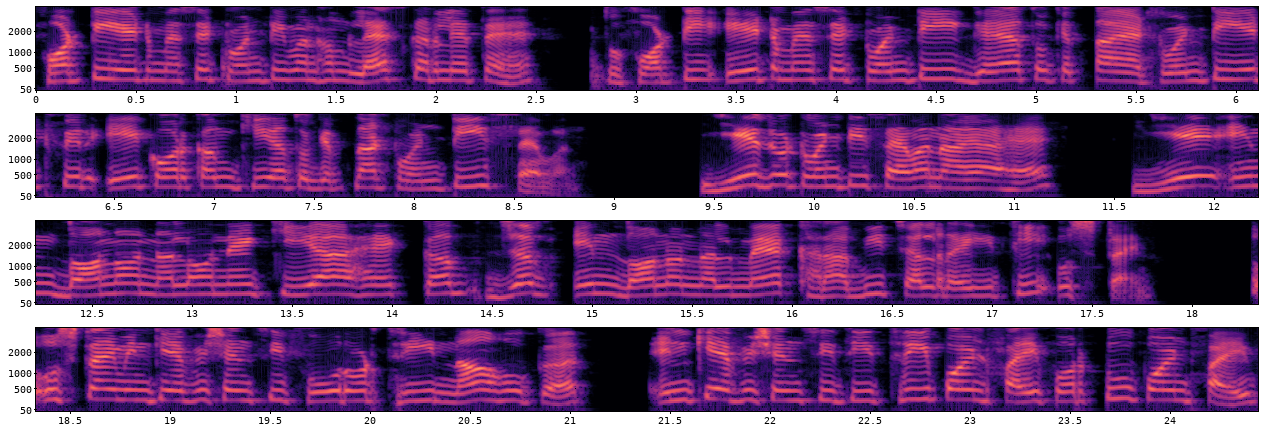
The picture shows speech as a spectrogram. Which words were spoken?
फोर्टी एट में से ट्वेंटी वन हम लेस कर लेते हैं। तो 48 में से 20 गया तो कितना है? 28 फिर एक और कम किया तो कितना? 27 ये जो 27 आया है, ये इन दोनों नलों ने किया है कब? जब इन दोनों नल में खराबी चल रही थी उस टाइम तो उस टाइम इनकी एफिशिएंसी फोर और थ्री ना होकर, इनकी एफिशिएंसी थी 3.5 और 2.5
